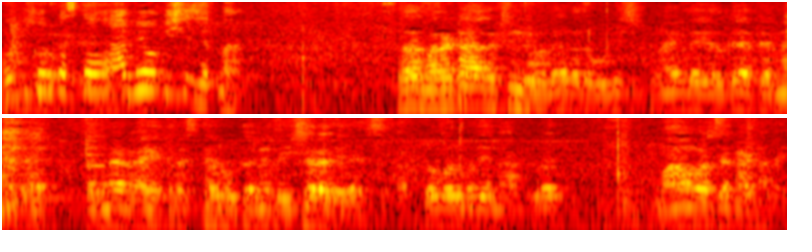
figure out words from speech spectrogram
ओबीसीवर कसं काय? आम्ही ओबीसीच आहेत ना. तर मराठा आरक्षण विरोधात आता ओबीसी पुन्हा एकदा एल्गार करणार करणार आहेत. रस्त्यावर उतरण्याचा इशारा दिला आहे ऑक्टोबरमध्ये नागपुरात महामोर्चा काढणार आहे.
